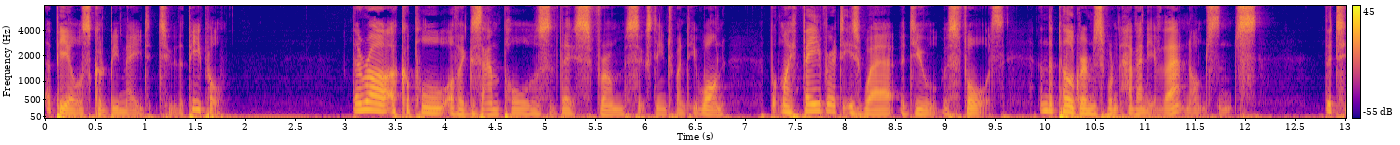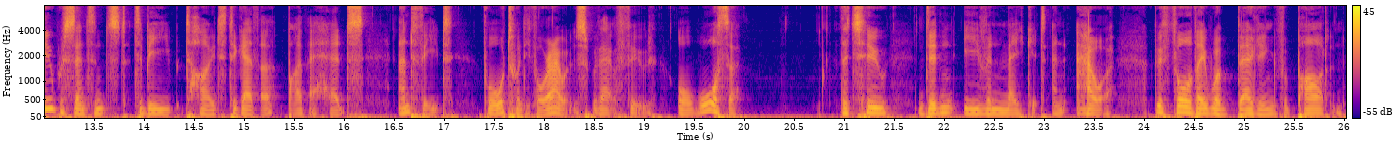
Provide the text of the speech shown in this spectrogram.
appeals could be made to the people. There are a couple of examples of this from 1621, but my favourite is where a duel was fought, and the pilgrims wouldn't have any of that nonsense. The two were sentenced to be tied together by their heads and feet for 24 hours without food or water. The two didn't even make it an hour before they were begging for pardon,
